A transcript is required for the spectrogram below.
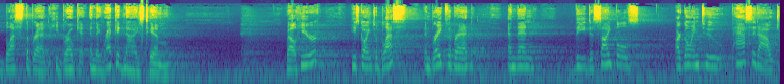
blessed the bread, he broke it, and they recognized him. Well, here he's going to bless and break the bread, and then the disciples are going to pass it out,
